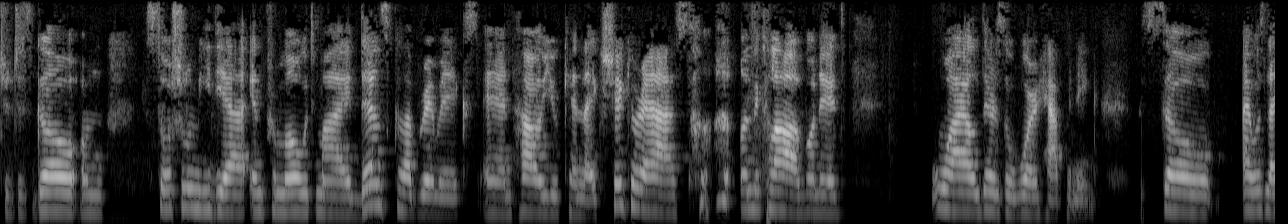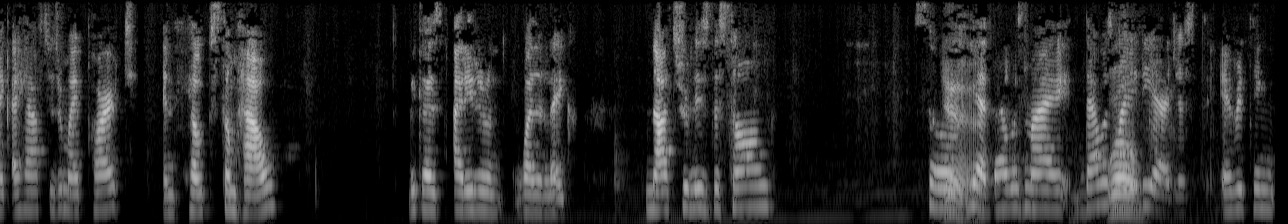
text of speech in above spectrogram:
to just go on social media and promote my dance club remix and how you can like shake your ass on the club on it while there's a war happening. So I was like, I have to do my part and help somehow because I didn't want to like not release the song. So Yeah. yeah, that was my that was Well- my idea. Just everything,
